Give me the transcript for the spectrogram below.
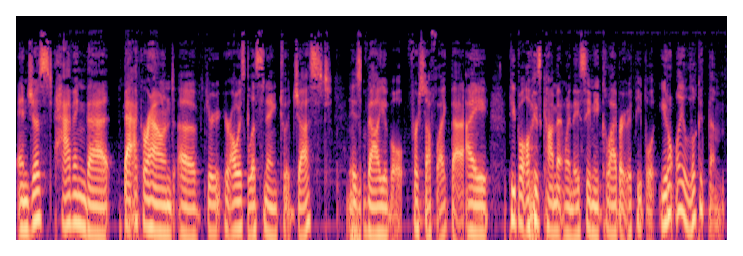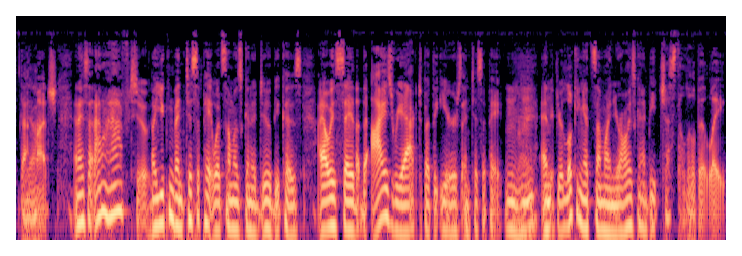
And just having that background of you're, you're always listening to adjust is valuable for stuff like that. I, people always comment when they see me collaborate with people, you don't really look at them that Yeah. much. And I said, I don't have to. You can anticipate what someone's going to do because I always say that the eyes react, but the ears anticipate. Mm-hmm. And if you're looking at someone, you're always going to be just a little bit late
